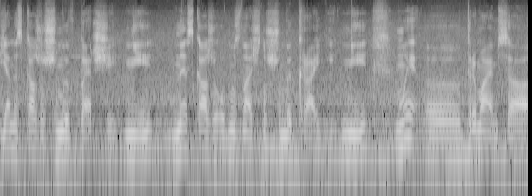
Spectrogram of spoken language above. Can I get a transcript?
Я не скажу, що ми в першій, ні. Не скажу однозначно, що ми крайні, ні. Ми тримаємося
